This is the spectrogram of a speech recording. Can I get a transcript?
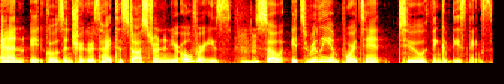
and it goes and triggers high testosterone in your ovaries. Mm-hmm. So it's really important to think of these things.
